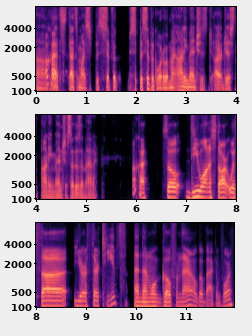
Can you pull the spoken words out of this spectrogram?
Um Okay. that's that's my specific specific order, but my Ani mentions are just Ani mentions, so it doesn't matter. Okay. So do you want to start with uh your 13th and then we'll go from there? We'll go back and forth.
